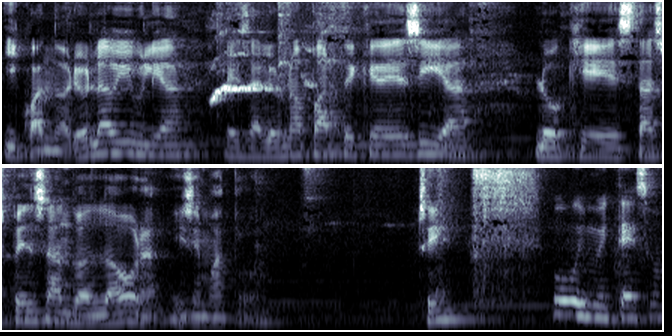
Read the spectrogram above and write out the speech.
Y cuando abrió la Biblia, le salió una parte que decía, lo que estás pensando hazlo ahora. Y se mató. ¿Sí? Uy, muy teso.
